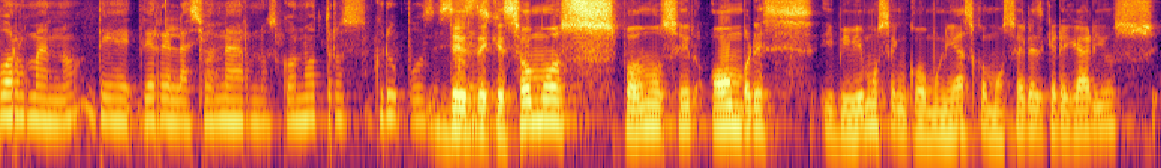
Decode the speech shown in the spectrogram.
forma ¿no? de, de, relacionarnos con otros grupos. De Desde seres. que somos, podemos ser hombres y vivimos en comunidades como seres gregarios,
